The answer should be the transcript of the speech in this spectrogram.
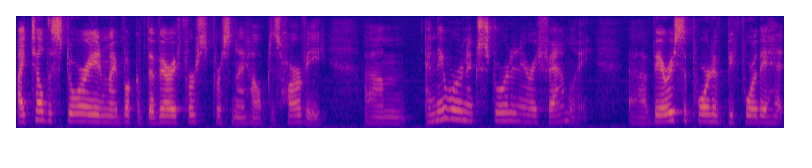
I tell the story in my book of the very first person I helped is Harvey, um, and they were an extraordinary family. Uh, very supportive before they had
